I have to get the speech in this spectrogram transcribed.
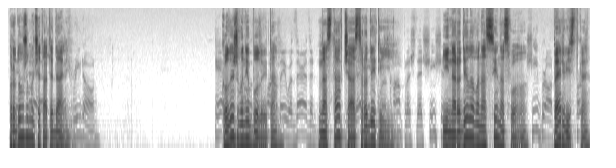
Продовжимо читати далі. Коли ж вони були там, Настав час родити їй, і народила вона сина свого, первістка,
